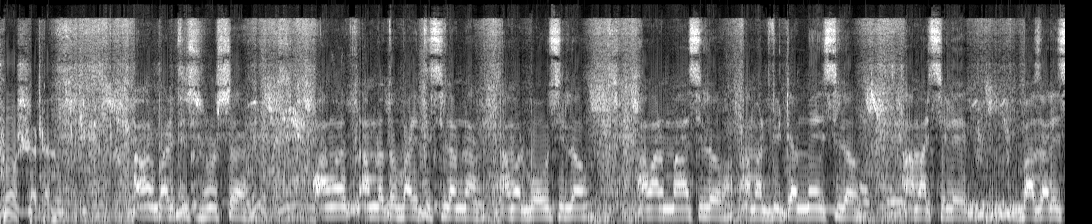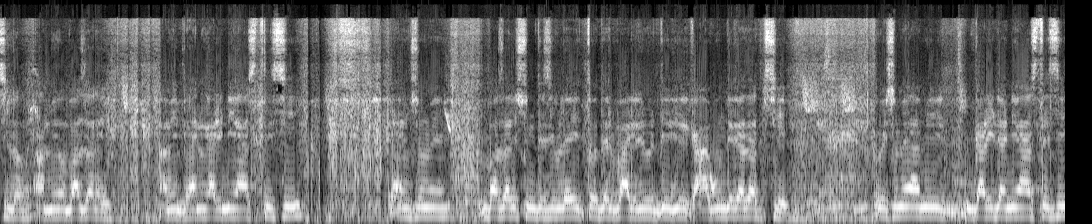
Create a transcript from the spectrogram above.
সমস্যাটা? আমার বাড়িতে সমস্যা, আমার, আমরা তো বাড়িতে ছিলাম না। আমার বউ ছিল, আমার মা ছিল, আমার দুইটা মেয়ে ছিল, আমার ছেলে বাজারে ছিল, আমিও বাজারে। আমি ভ্যান গাড়ি নিয়ে আসতেছি এমন সময় বাজারে শুনতেছি বলে তোদের বাড়ির দিকে আগুন দেখা যাচ্ছে। ওই সময় আমি গাড়িটা নিয়ে আসতেছি,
